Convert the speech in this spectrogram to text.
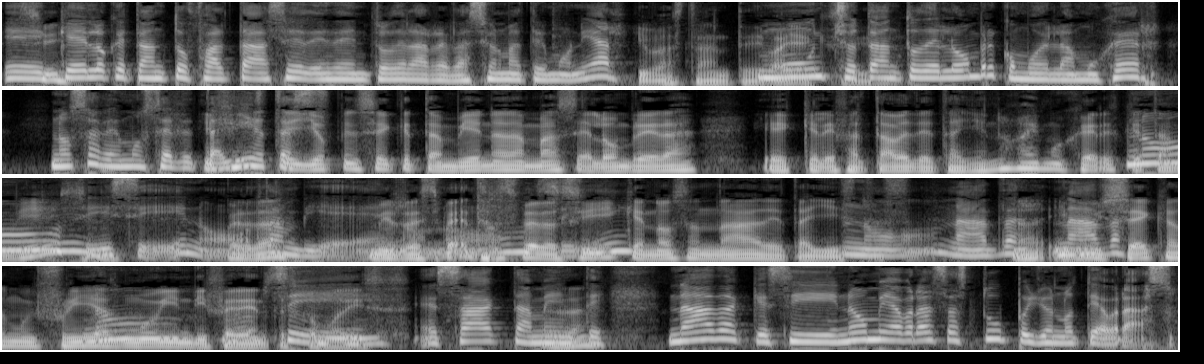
Eh, Sí. ¿Qué es lo que tanto falta hace de- dentro de la relación matrimonial? y bastante. que Mucho, sí. tanto del hombre como de la mujer. No sabemos ser Y detallistas. fíjate, yo pensé que también nada más el hombre era eh, que le faltaba el detalle. No, hay mujeres que No, también. sí, sí, no, ¿verdad? también, Mis no, respetos, no, pero sí. sí. que no son nada detallistas. No, nada, Y nada. muy secas, muy frías, muy indiferentes, sí, como dices. Exactamente. ¿Verdad? Nada que si no me abrazas tú, pues yo no te abrazo.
